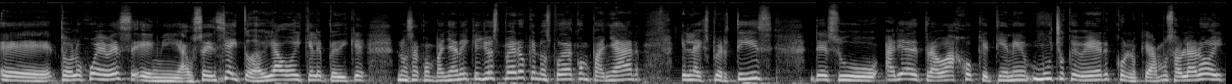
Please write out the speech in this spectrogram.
eh, todos los jueves en mi ausencia y todavía hoy que le pedí que nos acompañara y que yo espero que nos pueda acompañar en la expertise de su área de trabajo que tiene mucho que ver con lo que vamos a hablar hoy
